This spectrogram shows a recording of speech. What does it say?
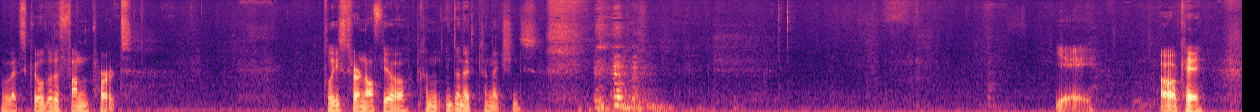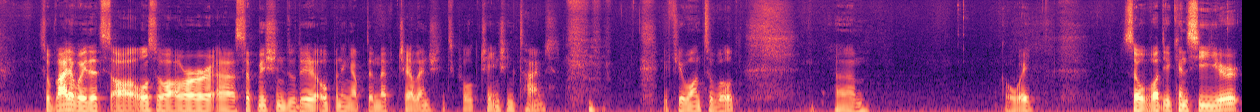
let's go to the fun part. Please turn off your con internet connections. Yay. Okay. So by the way, that's also our uh, submission to the opening up the map challenge. It's called Changing Times. if you want to vote, um, go away. So what you can see here,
